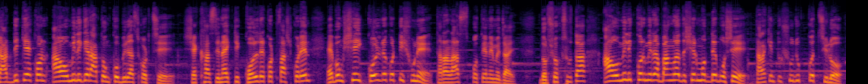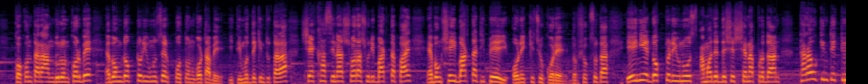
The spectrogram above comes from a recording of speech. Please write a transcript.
চারদিকে এখন আওয়ামী লীগের আতঙ্ক বিরাজ করছে। শেখ হাসিনা একটি কল রেকর্ড ফাঁস করেন এবং সেই কল রেকর্ডটি শুনে তারা রাজপথে নেমে যায়। দর্শক, শ্রোতা, আওয়ামী লীগ কর্মীরা বাংলাদেশের মধ্যে বসে তারা কিন্তু সুযোগ করছিল কখন তারা আন্দোলন করবে এবং ডক্টর ইউনুসের পতন ঘটাবে। ইতিমধ্যে কিন্তু তারা শেখ হাসিনার সরাসরি বার্তা পায় এবং সেই বার্তাটি পেয়েই অনেক কিছু করে। দর্শক, শ্রোতা, এই নিয়ে ডক্টর ইউনুস আমাদের দেশের সেনাপ্রধান, তারাও কিন্তু একটি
